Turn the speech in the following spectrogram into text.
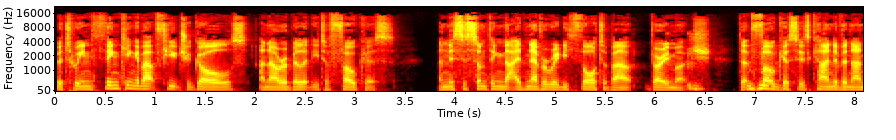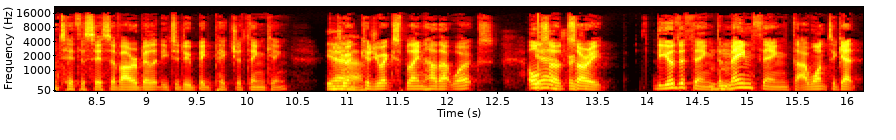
between thinking about future goals and our ability to focus. And this is something that I'd never really thought about very much. That mm-hmm. focus is kind of an antithesis of our ability to do big picture thinking. Yeah. Could you, could you explain how that works? Also, yeah, for... sorry, the other thing, mm-hmm. the main thing that I want to get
